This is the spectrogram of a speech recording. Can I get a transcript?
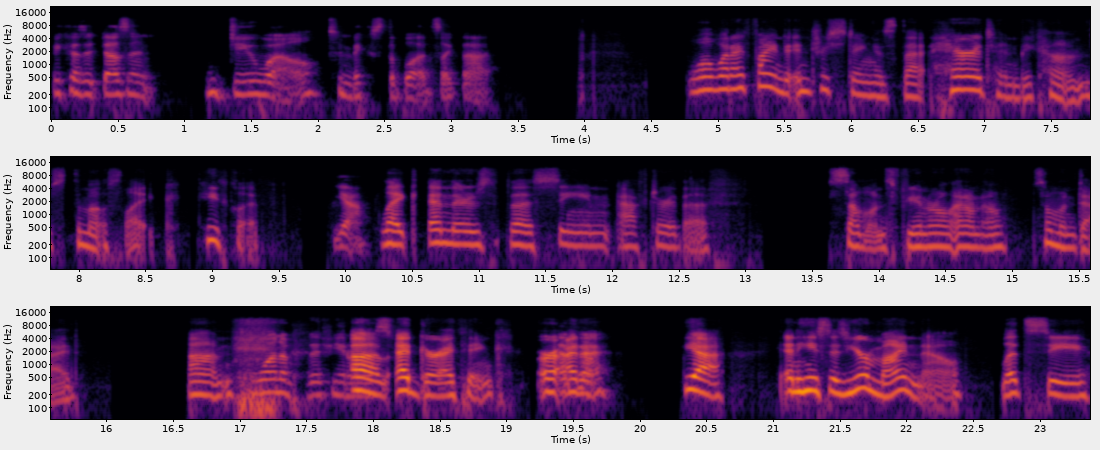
because it doesn't do well to mix the bloods like that. Well, what I find interesting is that Hareton becomes the most like Heathcliff. Yeah. Like, and there's the scene after the f- someone's funeral. I don't know. Someone died. Um, One of the um, funerals. Edgar, I think, or I don't. Yeah. And he says, You're mine now. Let's see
